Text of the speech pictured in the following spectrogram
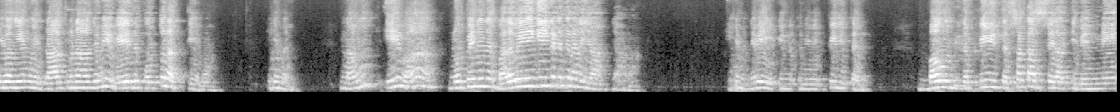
ඒ වගේම ওই බ්‍රාහ්මනාගමේ වේද පොත්වලක් තියෙනවා. එහෙම. නමුත් ඒවා නොපෙනෙන බලවේගයකට කරන යාඥාවක්. එහෙම නෙවෙයි පින්නතුනි මේ පිළිත බෞද්ධ පිළිත සකස් වෙලා තිබෙන්නේ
